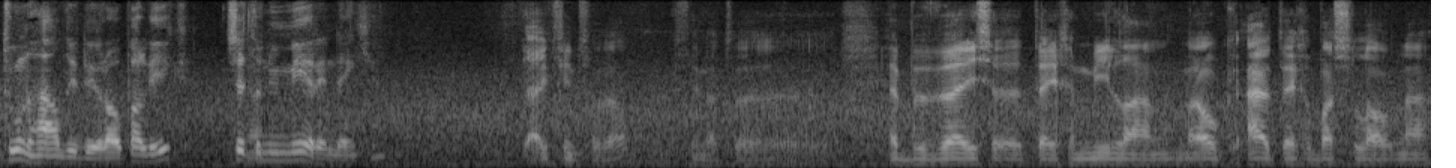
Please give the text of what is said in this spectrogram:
Toen haalde je de Europa League. Zit er nu meer in, denk je? Ja, ik vind het wel. Ik vind dat we hebben bewezen tegen Milan, maar ook uit tegen Barcelona...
